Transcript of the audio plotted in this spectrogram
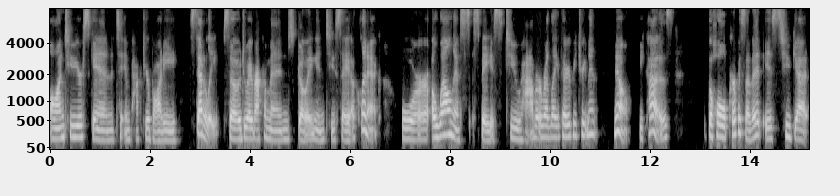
onto your skin to impact your body steadily so do i recommend going into say a clinic or a wellness space to have a red light therapy treatment no because the whole purpose of it is to get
